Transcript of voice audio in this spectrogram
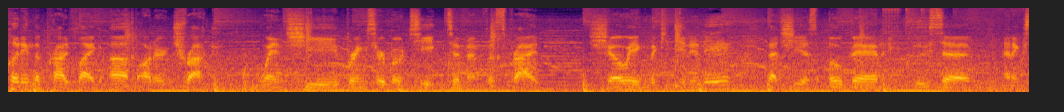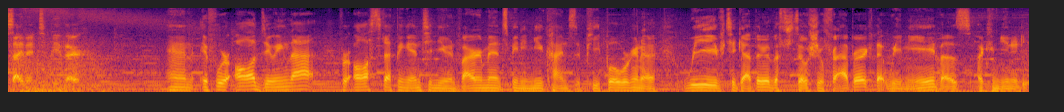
putting the Pride flag up on her truck when she brings her boutique to Memphis Pride, showing the community that she is open, inclusive, and excited to be there. And if we're all doing that, if we're all stepping into new environments, meeting new kinds of people, we're gonna weave together the social fabric that we need as a community.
